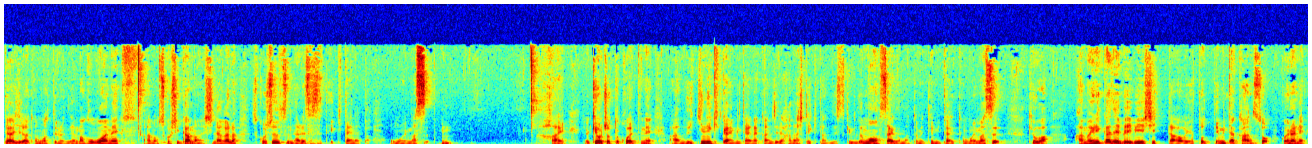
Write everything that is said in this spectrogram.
大事だと思ってるので、まあ、ここはねあの少し我慢しながら少しずつ慣れさせていきたいなと思います。うんはい、今日ちょっとこうやってねあの息抜き会みたいな感じで話してきたんですけれども最後まとめてみたいと思います。今日はアメリカでベビーシッターを雇ってみた感想。これはね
